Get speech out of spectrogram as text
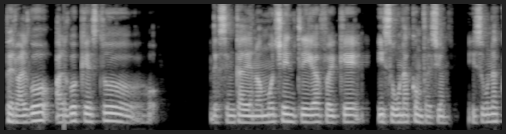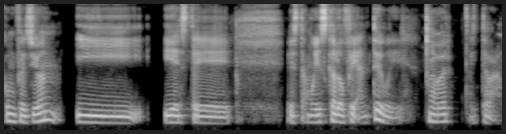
Pero algo, algo que esto desencadenó mucha intriga fue que hizo una confesión. Hizo una confesión y, y este, está muy escalofriante, güey. A ver. Ahí te va.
